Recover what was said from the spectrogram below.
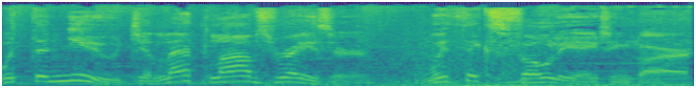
with the new Gillette Labs Razor with exfoliating bar.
